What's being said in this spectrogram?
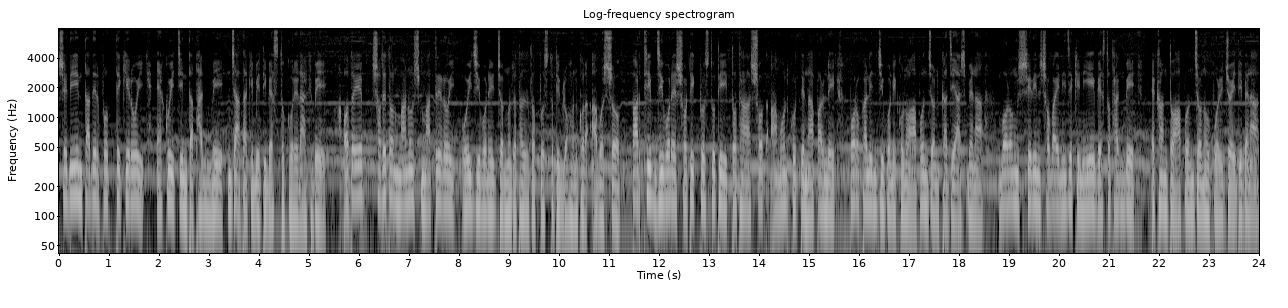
সেদিন তাদের প্রত্যেকেরই একই চিন্তা থাকবে, যা তাকে ব্যতিব্যস্ত করে রাখবে। অতএব সচেতন মানুষ মাত্রেরই ওই জীবনের জন্য যথাযথ প্রস্তুতি গ্রহণ করা আবশ্যক। পার্থিব জীবনের সঠিক প্রস্তুতি তথা সৎ আমল করতে না পারলে পরকালীন জীবনে কোনো আপনজন কাজে আসবে না। বরং সেদিন সবাই নিজেকে নিয়েই ব্যস্ত থাকবে একান্ত আপনজনও পরিচয় দিবে না।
